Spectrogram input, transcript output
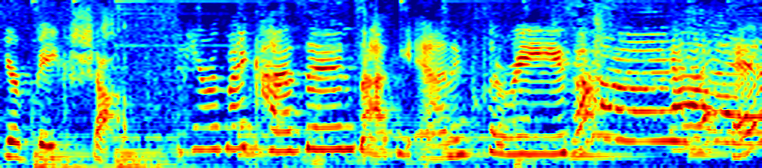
your bake shop. I'm here with my cousins, Auntie Ann and Clarice. Hi. Hey,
